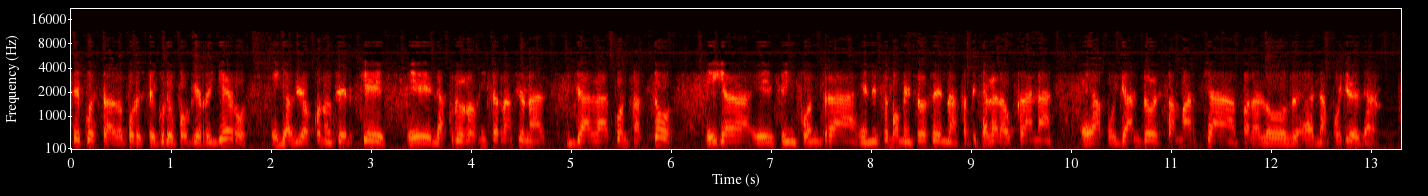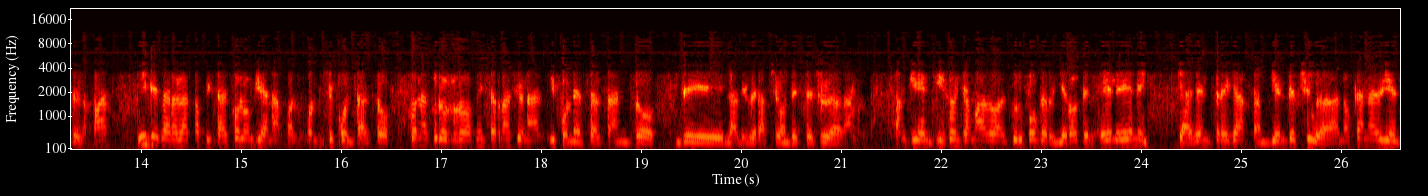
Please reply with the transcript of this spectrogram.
secuestrado por este grupo guerrillero. Ella dio a conocer que eh, la Cruz Roja Internacional ya la contactó ella eh, se encuentra en estos momentos en la capital araucana eh, apoyando esta marcha para los, el apoyo de la, paz y llegar a la capital colombiana para ponerse en contacto con la Cruz Roja Internacional y ponerse al tanto de la liberación de este ciudadano. También hizo un llamado al grupo guerrillero del ELN que haga entrega también del ciudadano canadiense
